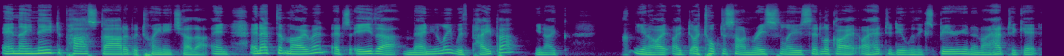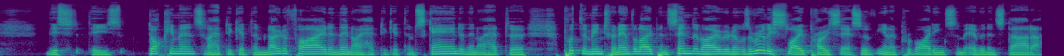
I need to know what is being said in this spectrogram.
and they need to pass data between each other. And and at the moment, it's either manually with paper, you know, you know, I, I, I talked to someone recently who said, look, I, I had to deal with Experian and I had to get this these documents and I had to get them notified and then I had to get them scanned and then I had to put them into an envelope and send them over. And it was a really slow process of you know providing some evidence data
